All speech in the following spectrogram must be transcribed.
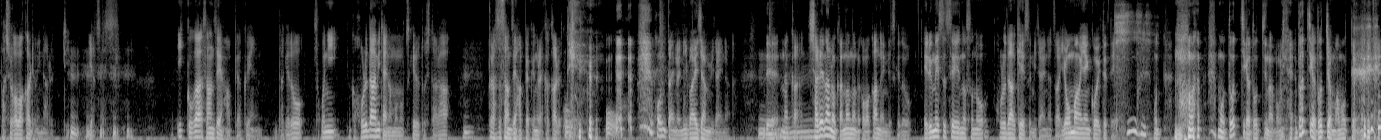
場所が分かるようになるっていうやつです。1個が3800円だけどそこになんかホルダーみたいなものをつけるとしたらうん。プラス3800円ぐらいかかるっていう。本体の2倍じゃんみたいな。でうん。なんかシャレなのか何なのか分かんないんですけどエルメス製のそのホルダーケースみたいなやつは4万円超えててもうもうもうどっちがどっちなのみたいなどっちがどっちを守ってんのみたい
